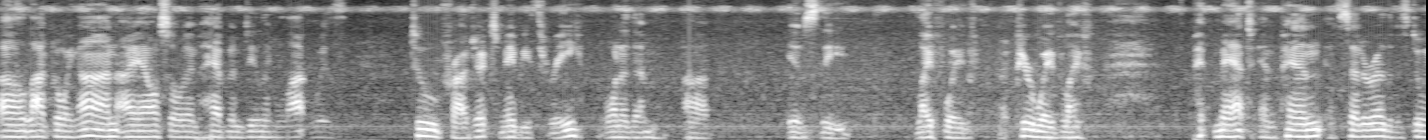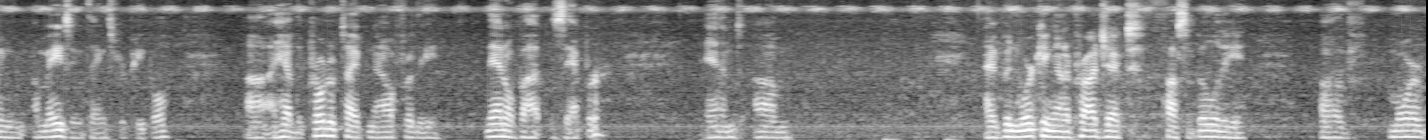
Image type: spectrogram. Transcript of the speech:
a lot going on. I also have been dealing a lot with two projects, maybe three. One of them uh, is the LifeWave, uh, Pure Wave Life mat and pen, etc., that is doing amazing things for people. Uh, I have the prototype now for the Nanobot Zapper, and um, I've been working on a project possibility of more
